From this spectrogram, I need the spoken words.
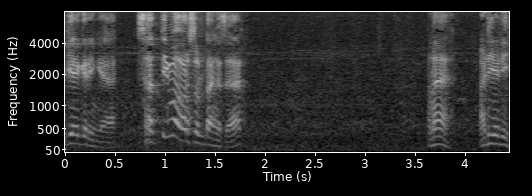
இப்படி கேட்குறீங்க சத்தியமா வர சொல்லிட்டாங்க சார் அண்ணா அடி அடி.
